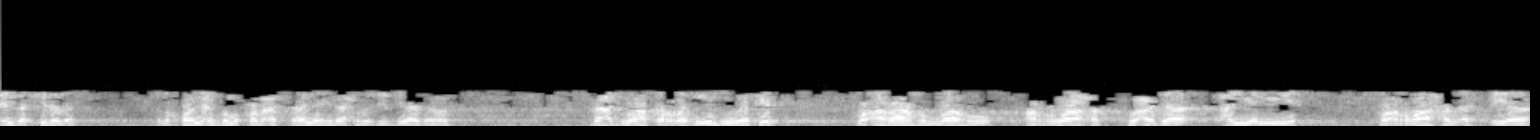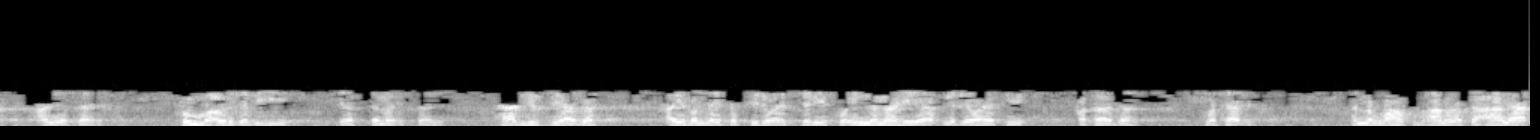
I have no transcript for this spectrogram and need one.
عندك كذا بس؟ الإخوان عندهم الطبعة الثانية يلاحظوا في زيادة بعد واقر بنبوته وأراه الله أرواح السعداء عن يمينه وأرواح الأشقياء عن يساره ثم عرج به إلى السماء الثانية. هذه الزيادة أيضا ليست في رواية الشريف وإنما هي من رواية قتادة وثابت. أن الله سبحانه وتعالى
